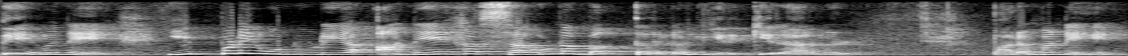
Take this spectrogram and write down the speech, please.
தேவனே இப்படி உன்னுடைய அநேக சகுன பக்தர்கள் இருக்கிறார்கள். பரமனே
